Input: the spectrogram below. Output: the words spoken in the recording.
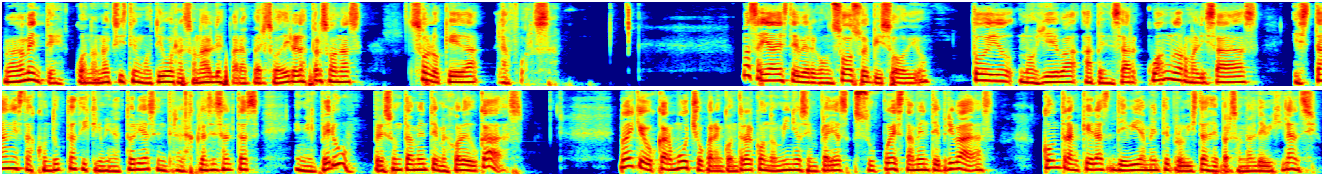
Nuevamente, cuando no existen motivos razonables para persuadir a las personas, solo queda la fuerza. Más allá de este vergonzoso episodio, todo ello nos lleva a pensar cuán normalizadas están estas conductas discriminatorias entre las clases altas en el Perú, presuntamente mejor educadas. No hay que buscar mucho para encontrar condominios en playas supuestamente privadas, con tranqueras debidamente provistas de personal de vigilancia.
